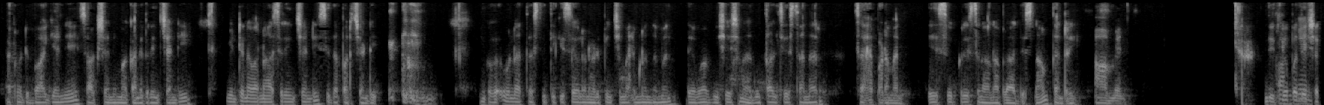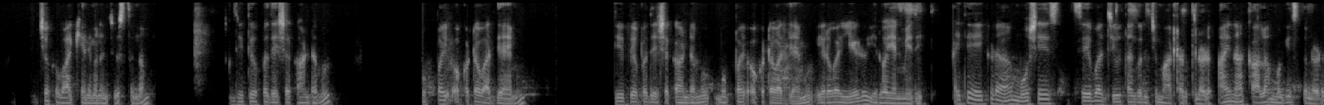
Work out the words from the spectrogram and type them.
అటువంటి భాగ్యాన్ని సాక్ష్యాన్ని మాకు అనుగ్రహించండి. వింటున్న వారిని ఆశ్రయించండి సిద్ధపరచండి. ఇంకొక ఉన్నత స్థితికి సేవలు నడిపించి మహిమనందమని దేవ విశేషమైన అద్భుతాలు చేస్తున్నారు. సహాయపడమని యేసుక్రీస్తున్నా ప్రార్థిస్తున్నాం తండ్రి. ఆమెన్. ద్వితీయోపదేశ నుంచి ఒక వాక్యాన్ని మనం చూస్తున్నాం. ద్వితీయోపదేశ కాండము ముప్పై ఒకటవ అధ్యాయము. తీర్థోపదేశ కాండము ముప్పై ఒకటో అధ్యాయము ఇరవై ఏడు ఇరవై ఎనిమిది. అయితే ఇక్కడ మోసే సేవ జీవితం గురించి మాట్లాడుతున్నాడు. ఆయన కాలం ముగిస్తున్నాడు.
